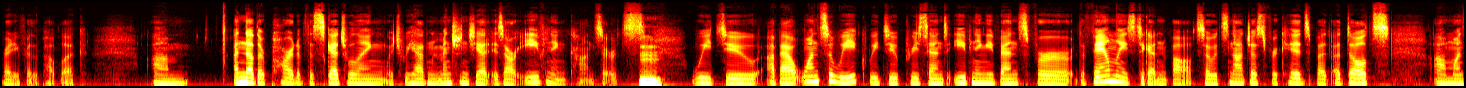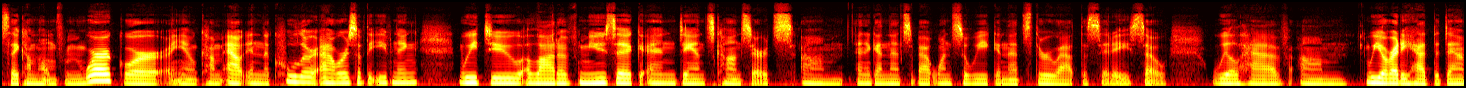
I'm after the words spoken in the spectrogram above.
ready for the public. Um, another part of the scheduling, which we haven't mentioned yet, is our evening concerts. Mm. We do about once a week, we do present evening events for the families to get involved. So it's not just for kids, but adults um, once they come home from work or, you know, come out in the cooler hours of the evening. We do a lot of music and dance concerts. Um, and again, that's about once a week and that's throughout the city. So we'll have, um, we already had the da-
